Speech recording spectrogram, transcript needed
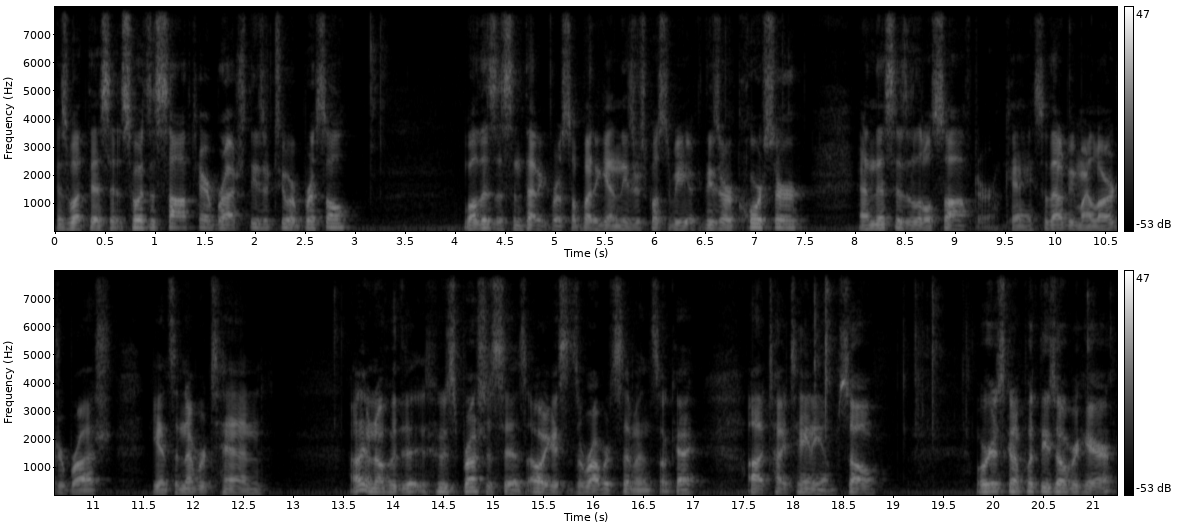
is what this is. So it's a soft hair brush. These are two are bristle. Well, this is a synthetic bristle, but again, these are supposed to be, these are coarser, and this is a little softer. Okay, so that would be my larger brush. Again, it's a number 10. I don't even know who the, whose brush this is. Oh, I guess it's a Robert Simmons. Okay uh, titanium. So we're just going to put these over here.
